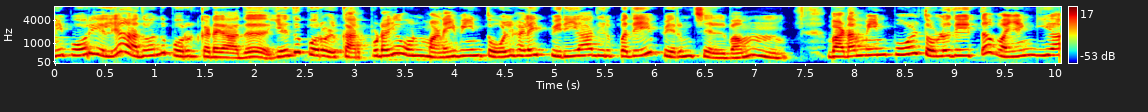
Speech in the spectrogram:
நீ போறீ இல்லையா? அது வந்து பொருள் கிடையாது. எது பொருள்? கற்புடைய உன் மனைவியின் தோள்களை பிரியாதிருப்பதே பெரும் செல்வம். வடமீன் போல் தொழுதீத்த வயங்கியா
